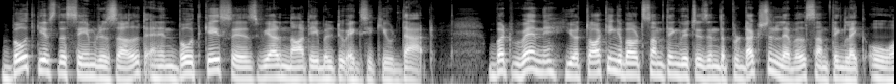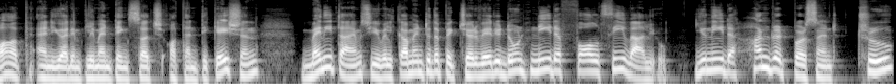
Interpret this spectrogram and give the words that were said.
Both gives the same result and in both cases, we are not able to execute that. But when you're talking about something which is in the production level, something like OAuth, and you are implementing such authentication, many times you will come into the picture where you don't need a falsy value. You need a 100% true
